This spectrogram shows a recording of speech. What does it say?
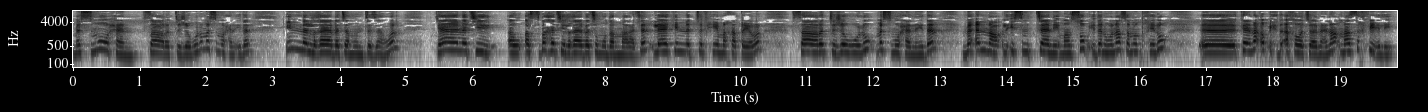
مسموحا صار التجول مسموحا. إذا إن الغابة منتزه كانت أو أصبحت الغابة مدمرة لكن التفحيم خطير. صار التجول مسموحا. إذا ما أن الاسم الثاني منصوب إذا هنا سندخل آه، كان أو إحدى أخواتها بمعنى ناسخ فعلي.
